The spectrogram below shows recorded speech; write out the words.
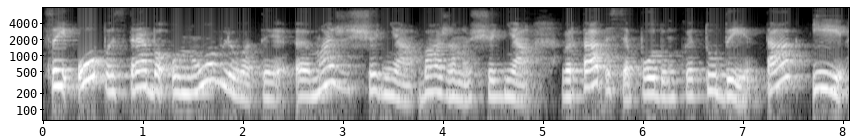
Цей опис треба оновлювати е, майже щодня, бажано щодня вертатися подумки туди, так? І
